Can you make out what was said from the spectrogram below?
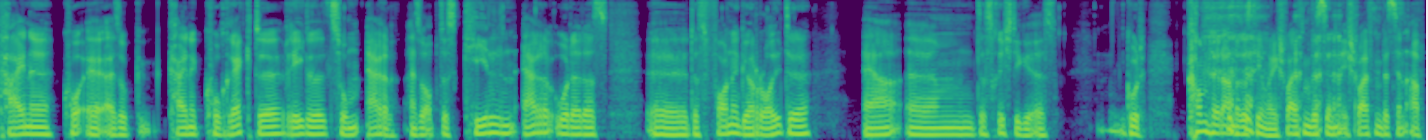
keine, äh, also keine korrekte Regel zum R. Also ob das Kehlen-R oder das, äh, das vorne gerollte R ähm, das Richtige ist. Gut, komplett anderes Thema. Ich schweife ein bisschen, ich schweife ein bisschen ab.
